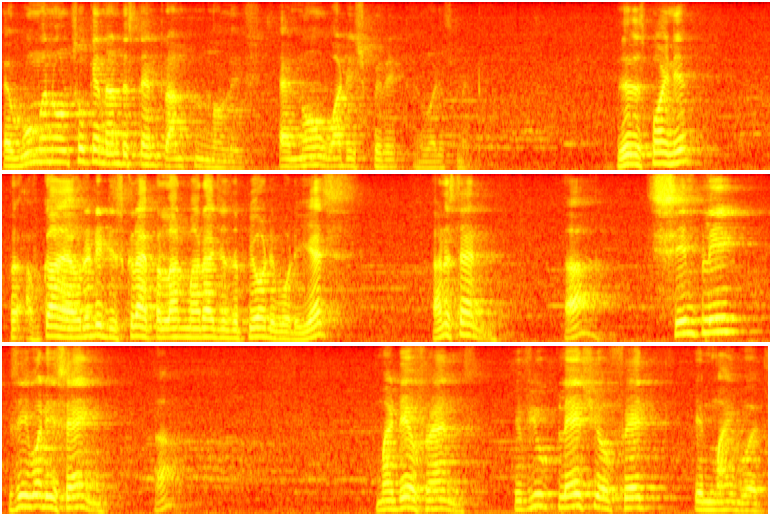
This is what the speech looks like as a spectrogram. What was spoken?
a woman also can understand transcendental knowledge and know what is spirit and what is matter. Is this point here? But of course, I already described Prahlad Maharaj as a pure devotee. Yes? Understand? Huh? Simply, see what he is saying. Huh? My dear friends, if you place your faith in my words,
